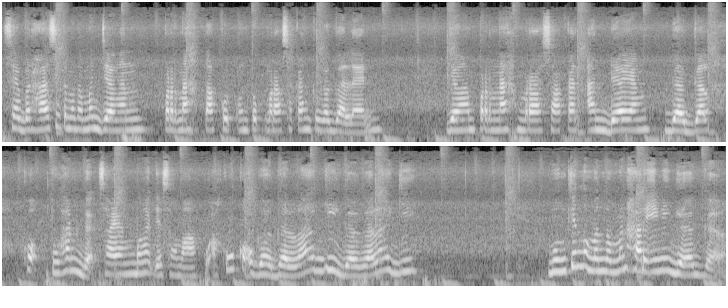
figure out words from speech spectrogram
saya berhasil teman-teman jangan pernah takut untuk merasakan kegagalan. Jangan pernah merasakan anda yang gagal. Kok Tuhan nggak sayang banget ya sama aku? Aku kok gagal lagi gagal lagi mungkin teman-teman hari ini gagal.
